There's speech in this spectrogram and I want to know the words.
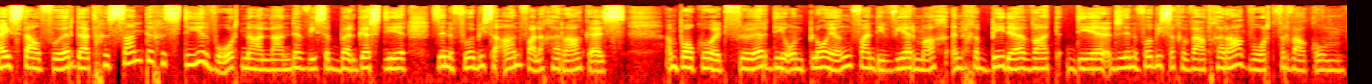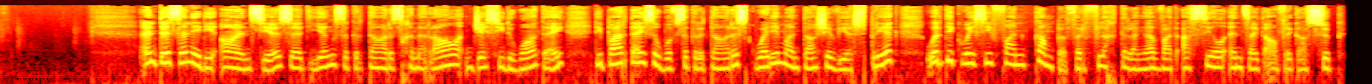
Hy stel voor dat gesante gestuur word na lande wie se burgers deur xenofobiese aanvalle geraak is. Mpoko het vroeër die ontplooiing van die weermag in gebiede wat deur xenofobiese geweld geraak word verwelkom. Intussen het die ANC se jong sekretaris-generaal Jesse Duarte die party se hoofsekretaris Gwedi Mantashe weerspreek oor die kwessie van kampe vir vlugtelinge wat asiel in Suid-Afrika soek.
